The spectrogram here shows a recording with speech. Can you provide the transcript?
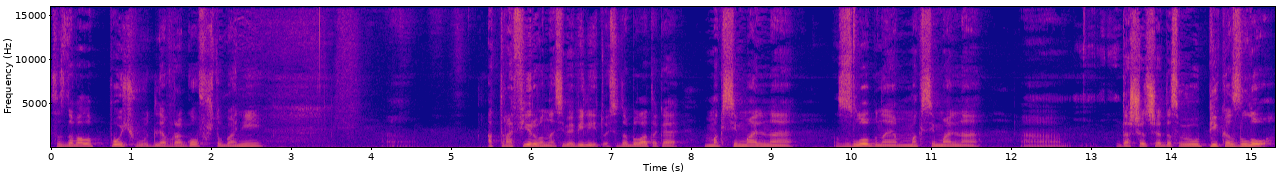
создавало почву для врагов, чтобы они э, атрофированно себя вели. То есть это была такая максимально злобная, максимально э, дошедшее до своего пика зло.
